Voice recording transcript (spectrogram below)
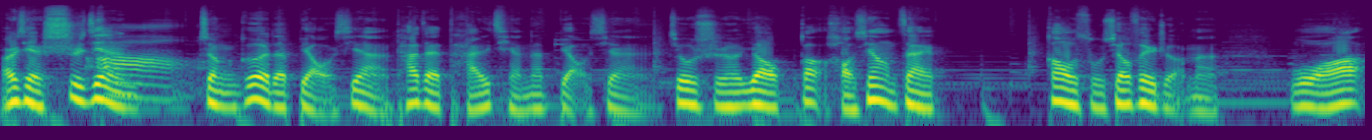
而且事件哦，整个的表现，他在台前的表现，就是要告，好像在告诉消费者们，我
